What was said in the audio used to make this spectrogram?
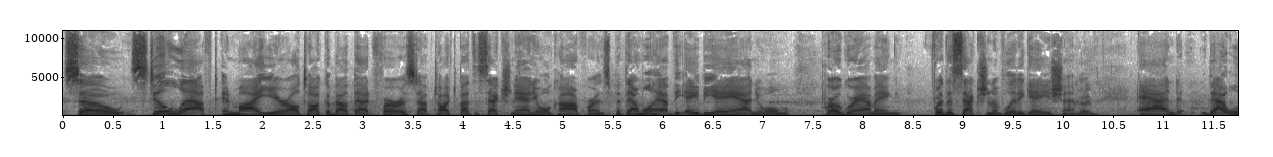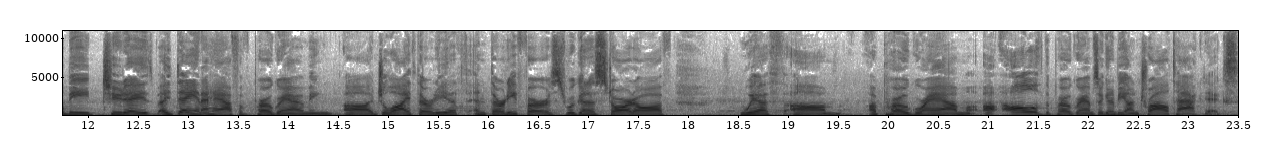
So, still left in my year, I'll talk about that first. I've talked about the section annual conference, but then we'll have the ABA annual programming for the section of litigation. Okay. And that will be two days, a day and a half of programming, uh, July 30th and 31st. We're going to start off with um, a program. Uh, all of the programs are going to be on trial tactics.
